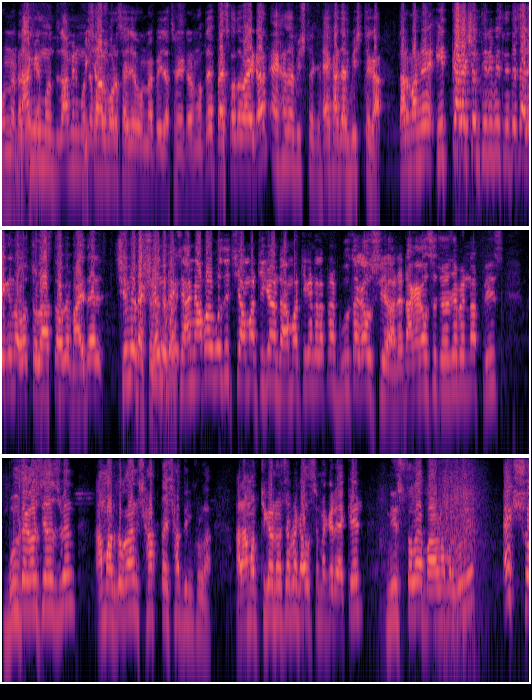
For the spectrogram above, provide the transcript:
অন্যটা দামির মধ্যে দামির মধ্যে বিশাল বড় সাইজের অন্য পেয়ে যাচ্ছেন এটার মধ্যে। প্রাইস কত ভাই এটার? হাজার বিশ টাকা। এক হাজার বিশ টাকা। তার মানে ঈদ কালেকশন থ্রি পিস নিতে চাইলে কিন্তু চলে আসতে হবে ভাইদের শিমু ট্যাক্সি। আমি আবার বলতেছি আমার ঠিকানাটা আমার ঠিকানাটা আপনার বুলতা গাউসিয়া আর ঢাকা গাউসে চলে যাবেন না প্লিজ বুলতা গাউসিয়া আসবেন আমার দোকান সপ্তাহে সাত দিন খোলা। আর আমার ঠিকানা হচ্ছে আপনার গার্লস মার্কেট একের নিচতলায় বারো নম্বর গলি, একশো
